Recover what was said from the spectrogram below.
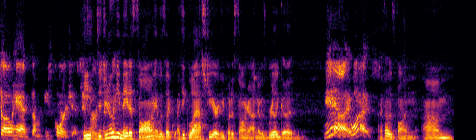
so handsome. He's gorgeous. He, did you know he made a song? It was like I think last year he put a song out and it was really good. Yeah, it was. I thought it was fun. Um,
